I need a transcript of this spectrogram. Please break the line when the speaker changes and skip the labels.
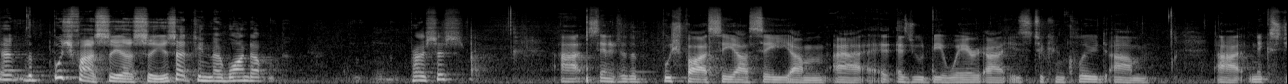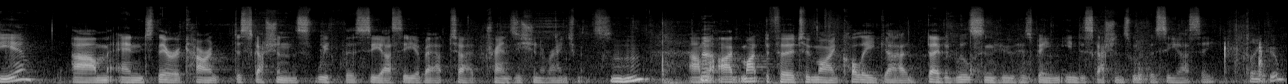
Uh, the bushfire CRC, is that in the wind-up process?
Uh, Senator, the bushfire CRC, um, uh, as you would be aware, uh, is to conclude um, uh, next year, um, and there are current discussions with the CRC about uh, transition arrangements. Um, I might defer to my colleague uh, David Wilson, who has been in discussions with the CRC.
Thank you.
